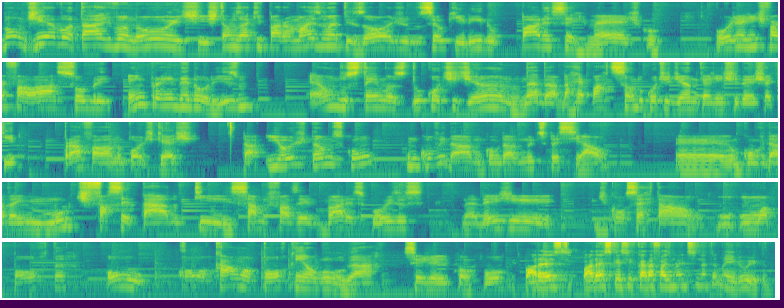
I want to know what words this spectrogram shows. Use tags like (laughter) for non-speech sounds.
Bom dia, boa tarde, boa noite. Estamos aqui para mais um episódio do seu querido Parecer Médico. Hoje a gente vai falar sobre empreendedorismo. É um dos temas do cotidiano, né, da, da repartição do cotidiano que a gente deixa aqui para falar no podcast, tá? E hoje estamos com um convidado, um convidado muito especial, é, um convidado aí multifacetado que sabe fazer várias coisas, né? Desde de consertar um, uma porta ou colocar uma porca em algum lugar, seja ele qual for. Parece, parece que esse cara faz medicina também, viu, Ica?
